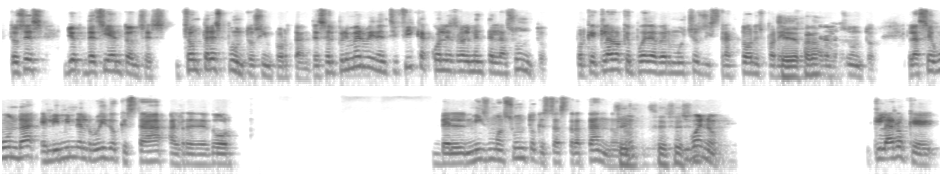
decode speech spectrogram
Entonces, yo decía entonces, son tres puntos importantes. El primero, identifica cuál es realmente el asunto, porque claro que puede haber muchos distractores para identificar el asunto. La segunda, elimina el ruido que está alrededor del mismo asunto que estás tratando, ¿no? Sí, sí, sí, bueno, claro que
